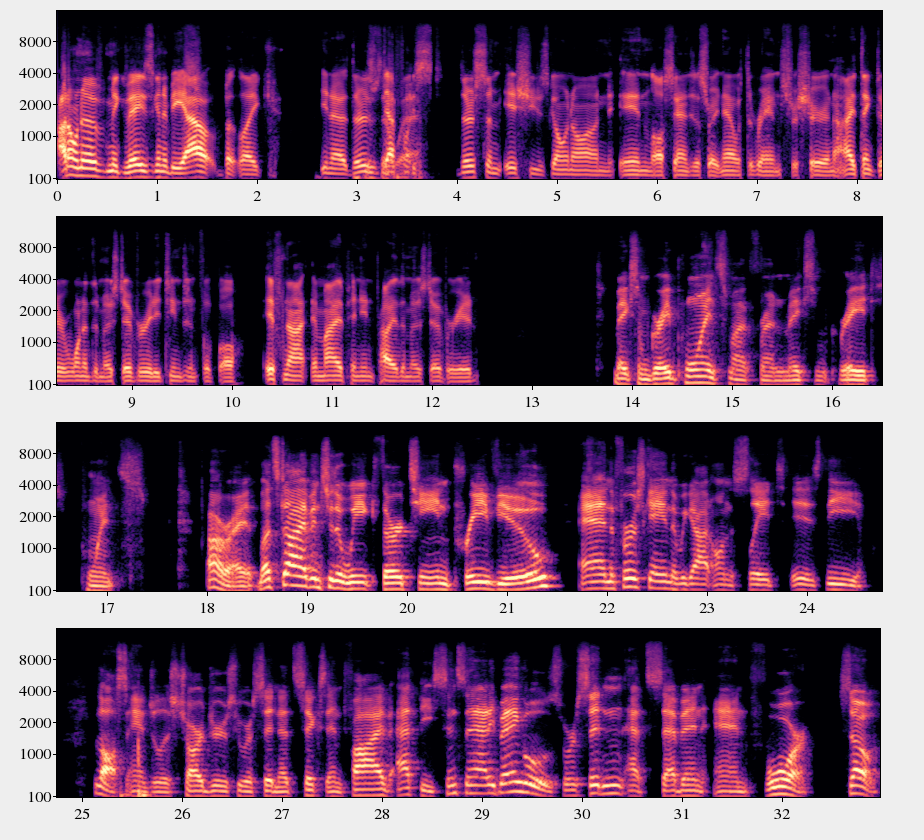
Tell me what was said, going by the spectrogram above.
I don't know if McVay's going to be out, but like, you know, there's, there's definitely there's some issues going on in Los Angeles right now with the Rams for sure. And I think they're one of the most overrated teams in football, if not, in my opinion, probably the most overrated. Make some great points, my friend. Make some great points. All right, let's dive into the week 13 preview. And the first game that we got on the slate is the Los Angeles Chargers, who are sitting at six and five, at the Cincinnati Bengals, who are sitting at seven and four. So,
